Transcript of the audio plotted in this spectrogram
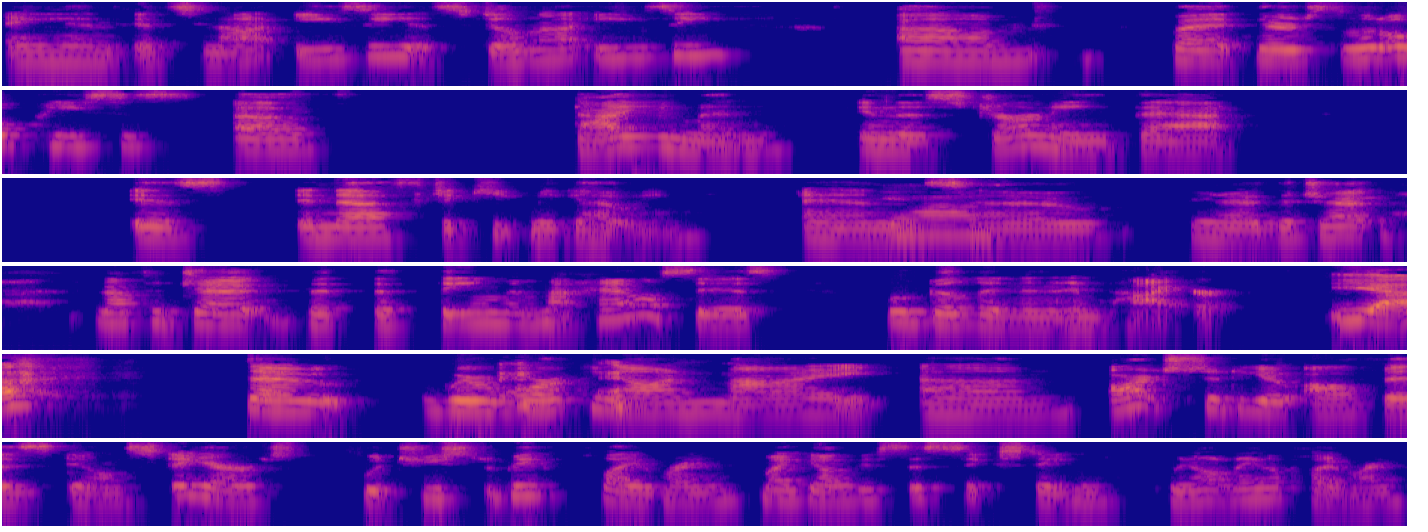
And it's not easy. It's still not easy. Um, but there's little pieces of diamond in this journey that is enough to keep me going. And yeah. so, you know, the joke, not the joke, but the theme in my house is we're building an empire. Yeah. So we're working on my um, art studio office downstairs, which used to be the playroom. My youngest is 16. We don't need a playroom.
